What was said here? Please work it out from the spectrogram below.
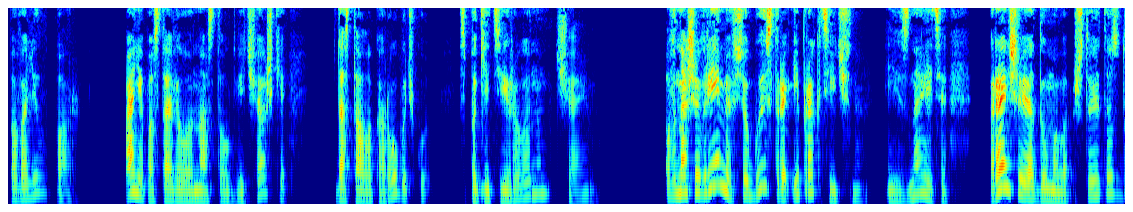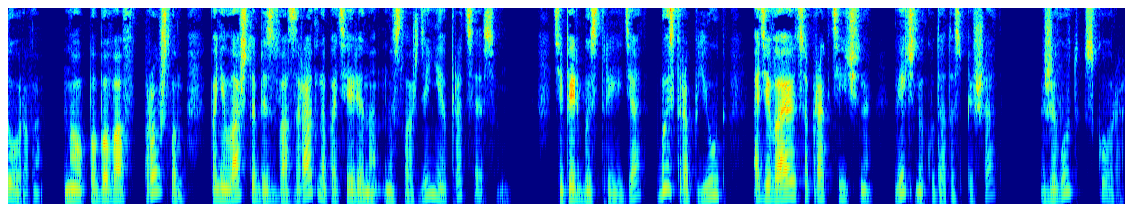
повалил пар. Аня поставила на стол две чашки, Достала коробочку с пакетированным чаем. В наше время все быстро и практично. И знаете, раньше я думала, что это здорово, но, побывав в прошлом, поняла, что безвозвратно потеряно наслаждение процессом. Теперь быстро едят, быстро пьют, одеваются практично, вечно куда-то спешат. живут скоро.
